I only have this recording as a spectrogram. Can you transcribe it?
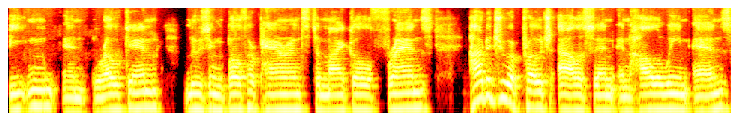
beaten and broken, losing both her parents to Michael, friends. How did you approach Allison in Halloween Ends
